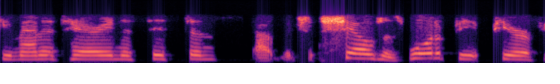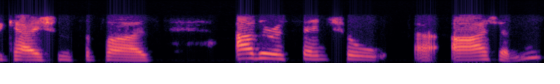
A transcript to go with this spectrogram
humanitarian assistance, uh, which shelters, water purification supplies, other essential uh, items.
